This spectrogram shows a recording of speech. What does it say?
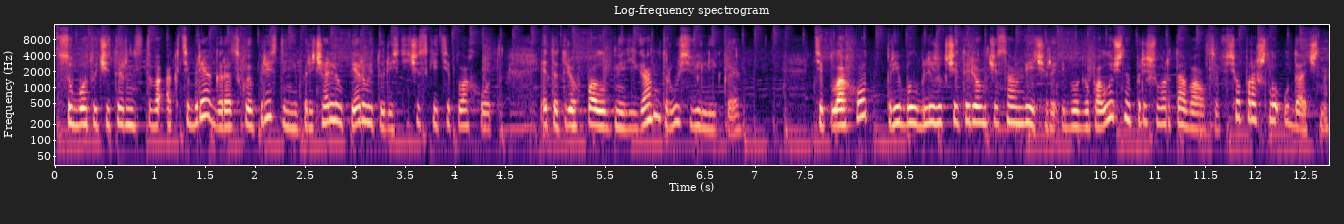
В субботу 14 октября городской пристани причалил первый туристический теплоход. Это трехпалубный гигант «Русь Великая». Теплоход прибыл ближе к 4 часам вечера и благополучно пришвартовался. Все прошло удачно,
